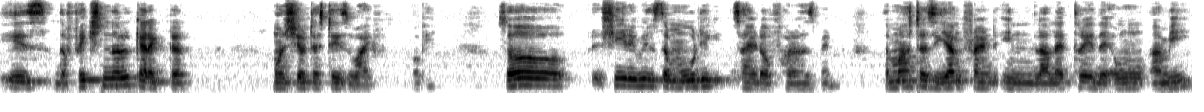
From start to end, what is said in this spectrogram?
is the fictional character Monsieur Teste's wife. Okay, so she reveals the moody side of her husband. The master's young friend in La Lettre de un Ami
